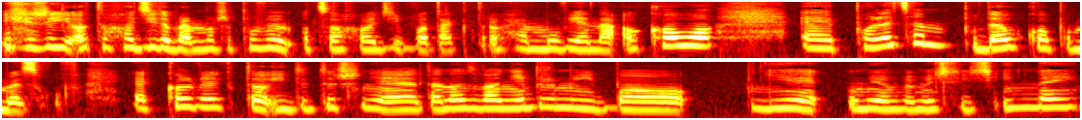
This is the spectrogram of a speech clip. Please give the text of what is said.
jeżeli o to chodzi, dobra, może powiem o co chodzi, bo tak trochę mówię naokoło. E, polecam pudełko pomysłów. Jakkolwiek to identycznie ta nazwa nie brzmi, bo nie umiem wymyślić innej.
